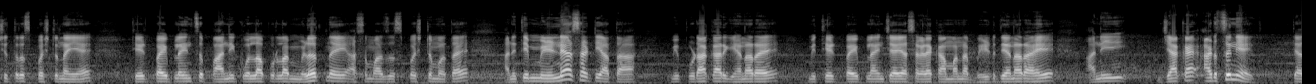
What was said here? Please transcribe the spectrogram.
चित्र स्पष्ट नाही आहे थेट पाईपलाईनचं पाणी कोल्हापूरला मिळत नाही असं माझं स्पष्ट मत आहे आणि ते मिळण्यासाठी आता मी पुढाकार घेणार आहे. मी थेट पाईपलाईनच्या या सगळ्या कामांना भेट देणार आहे आणि ज्या काय अडचणी आहेत त्या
